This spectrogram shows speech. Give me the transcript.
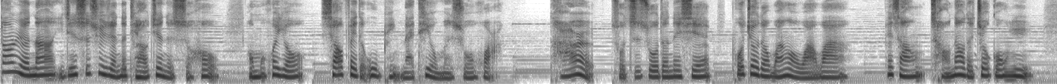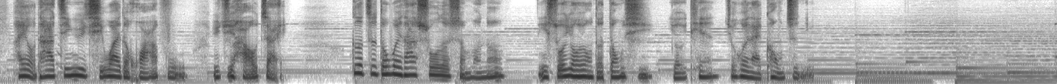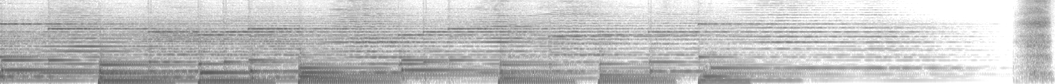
当人呢、已经失去人的条件的时候，我们会由消费的物品来替我们说话。塔尔所执着的那些破旧的玩偶娃娃、非常吵闹的旧公寓，还有他金玉其外的华府以及豪宅，各自都为他说了什么呢？你所拥有的东西，有一天就会来控制你。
